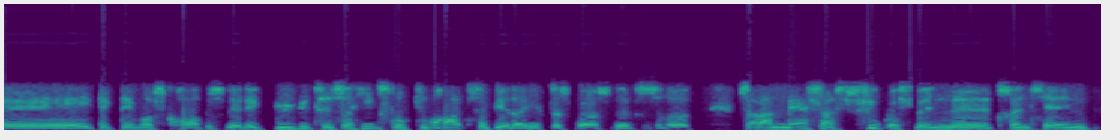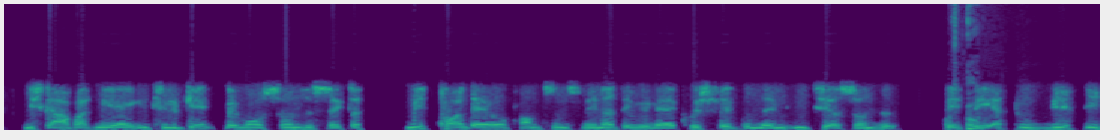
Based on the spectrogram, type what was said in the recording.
øh, det, det er vores kroppe slet ikke bygget til, så helt strukturelt, så bliver der efterspørgsel efter sådan noget. Så der er masser af super spændende trends herinde. Vi skal arbejde mere intelligent med vores sundhedssektor. Mit point er jo, at fremtidens vinder, det vil være krydsfeltet mellem IT og sundhed. Det er oh. der, du virkelig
